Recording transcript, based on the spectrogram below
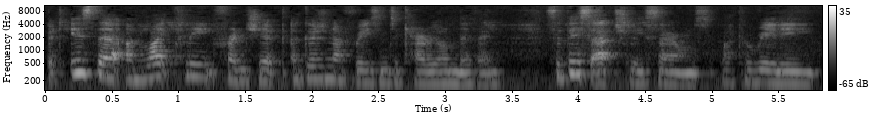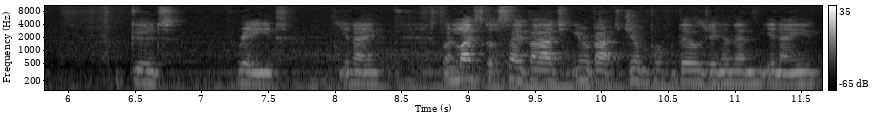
But is their unlikely friendship a good enough reason to carry on living? So this actually sounds like a really good read. You know, when life's got so bad, you're about to jump off a building, and then you know you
